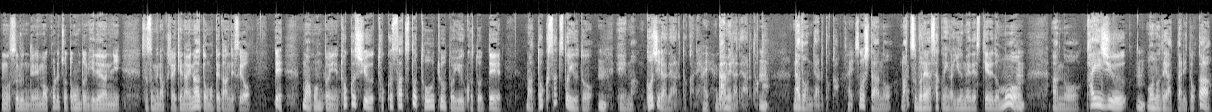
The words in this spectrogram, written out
うん。もうするんでね、まあこれちょっと本当に秀庵に進めなくちゃいけないなと思ってたんですよ。で、まあ本当にね、特集、特撮と東京ということで、まあ特撮というと、うん、えー、まあゴジラであるとかね、はいはい、ガメラであるとか、うん、ラドンであるとか、はい、そうしたあの、まあ、円谷作品が有名ですけれども、うん、あの、怪獣ものであったりとか、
